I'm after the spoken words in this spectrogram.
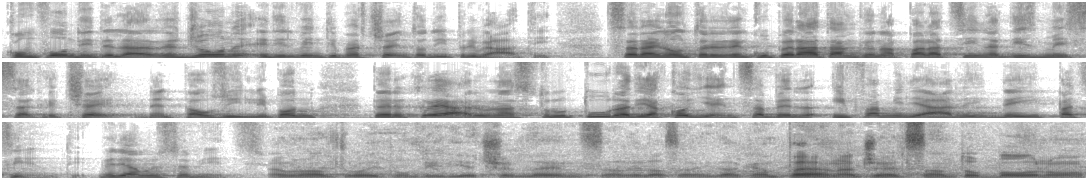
con fondi della Regione ed il 20% di privati. Sarà inoltre recuperata anche una palazzina dismessa che c'è nel Pausillipon per creare una struttura di accoglienza per i familiari dei pazienti. Vediamo il servizio. È un altro dei punti di eccellenza della sanità campana, già il Santo Bono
